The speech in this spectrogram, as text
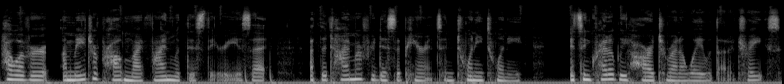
However, a major problem I find with this theory is that at the time of her disappearance in 2020, it's incredibly hard to run away without a trace.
